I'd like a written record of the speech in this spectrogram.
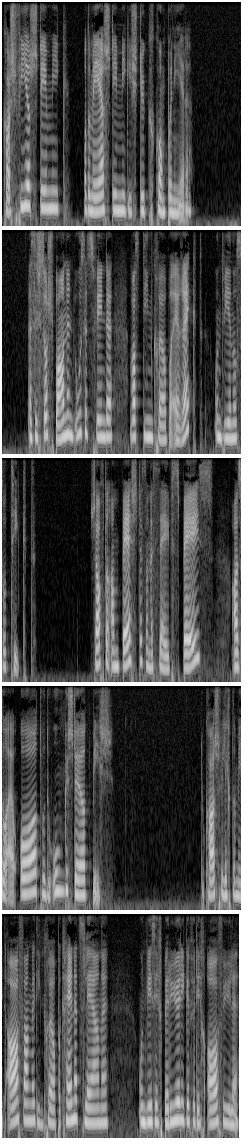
kannst vierstimmig oder mehrstimmige Stücke komponieren. Es ist so spannend herauszufinden, was dein Körper erregt und wie er so tickt. Schafft er am besten so einen Safe Space, also einen Ort, wo du ungestört bist. Du kannst vielleicht damit anfangen, deinen Körper kennenzulernen und wie sich Berührungen für dich anfühlen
